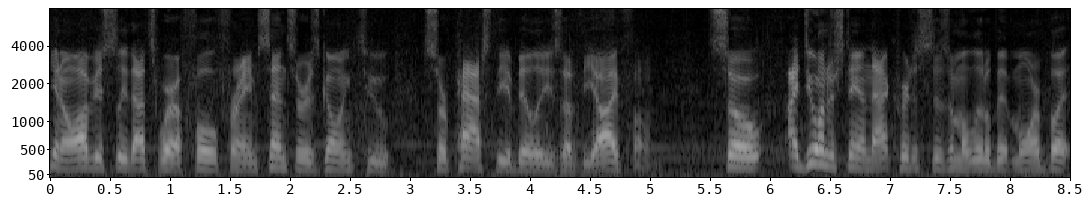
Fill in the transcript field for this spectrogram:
you know, obviously that's where a full frame sensor is going to surpass the abilities of the iPhone. So I do understand that criticism a little bit more, but,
